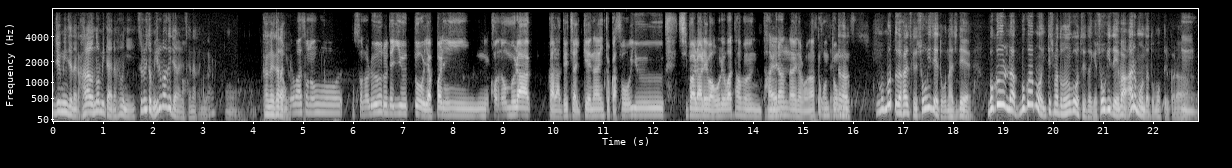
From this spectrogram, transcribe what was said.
住民税なんか払うのみたいな風にする人もいるわけじゃないですか、中には。うん考え方には。俺はその、そのルールで言うと、やっぱり、この村から出ちゃいけないとか、そういう縛られは、俺は多分耐えらんないだろうなって、うん本当思うんです。ももっと分かるんですけど、消費税と同じで、僕ら、僕はもう言ってしまうと物心ついた時は消費税はあるもんだと思ってるから、うん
